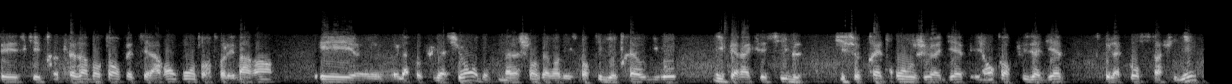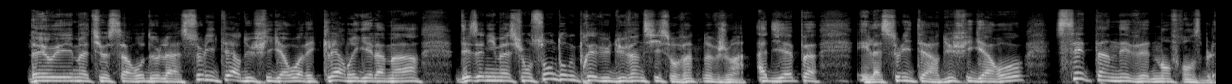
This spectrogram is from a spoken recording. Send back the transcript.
C'est ce qui est très, très important en fait, c'est la rencontre entre les marins et euh, la population. Donc on a la chance d'avoir des sportifs de très haut niveau, hyper accessibles, qui se prêteront au jeu à Dieppe et encore plus à Dieppe, parce que la course sera finie. Eh oui, Mathieu Sarraud de la solitaire du Figaro avec Claire Briguet-Lamar. Des animations sont donc prévues du 26 au 29 juin à Dieppe. Et la solitaire du Figaro, c'est un événement France Bleu.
